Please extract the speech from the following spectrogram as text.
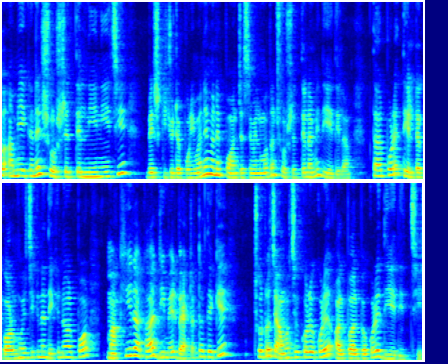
তো আমি এখানে সর্ষের তেল নিয়ে নিয়েছি। বেশ কিছুটা পরিমাণে মানে পঞ্চাশ এম মতন সর্ষের তেল আমি দিয়ে দিলাম। তারপরে তেলটা গরম হয়েছে কিনা দেখে নেওয়ার পর মাখিয়ে রাখা ডিমের ব্যাটারটা থেকে ছোট চামচে করে করে অল্প অল্প করে দিয়ে দিচ্ছি।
